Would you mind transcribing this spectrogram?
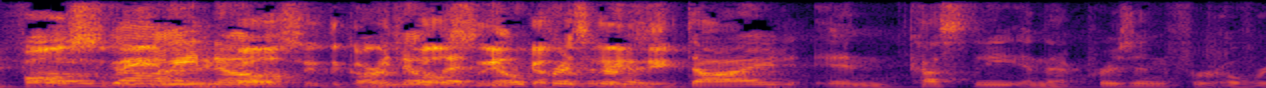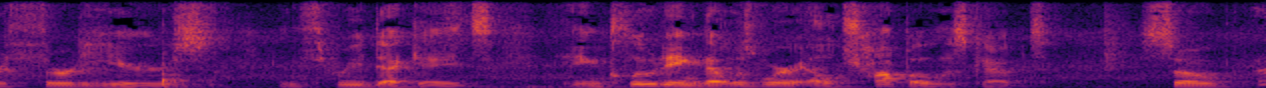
and fall Oh, asleep. God. we know asleep. the guards we know that no prisoner has died in custody in that prison for over 30 years in three decades including that was where el chapo was kept so uh,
